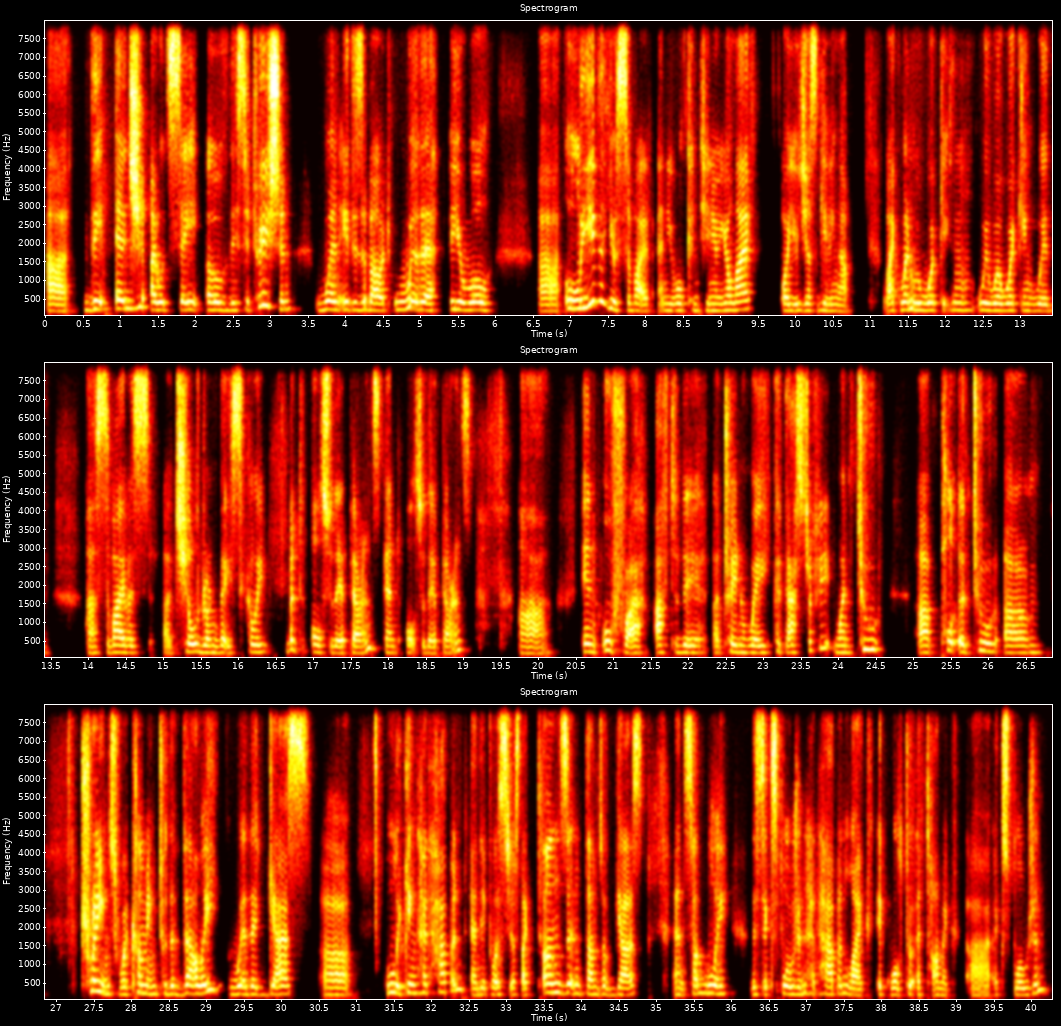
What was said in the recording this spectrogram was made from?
uh, the edge, I would say, of the situation when it is about whether you will uh, live, you survive, and you will continue your life, or you're just giving up. Like when we were working, we were working with uh, survivors' uh, children, basically, but also their parents, and also their parents. Uh, in Ufa, after the uh, trainway catastrophe, when two uh, uh, two um, trains were coming to the valley where the gas uh, leaking had happened, and it was just like tons and tons of gas. And suddenly, this explosion had happened, like equal to atomic uh, explosion.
